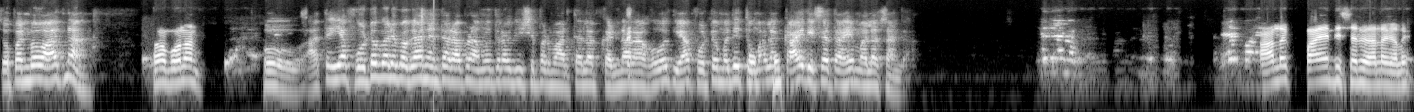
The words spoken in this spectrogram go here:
सोपन भाऊ आहात ना? हो बोला ना. हो. आता या फोटोकडे बघा नंतर आपण अमृतरावजीशी पण वार्तालाप करणार आहोत. या फोटोमध्ये तुम्हाला काय दिसत आहे मला सांगा. अलग पाय दिसेल अलग अलग.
